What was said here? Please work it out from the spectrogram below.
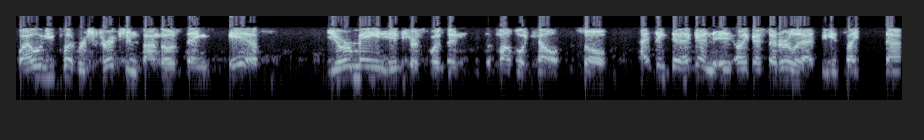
Why would you put restrictions on those things if your main interest was in the public health? So I think that again, it, like I said earlier, I think it's like that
